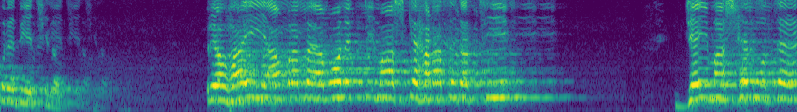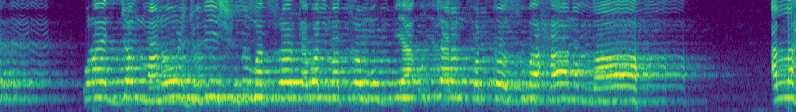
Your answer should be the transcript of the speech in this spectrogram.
করে দিয়েছিল। প্রিয় ভাই, আমরা তো এমন একটি মাসকে হারাতে যাচ্ছি, যেই মাসের মধ্যে কোন একজন মানুষ যদি শুধুমাত্র কেবলমাত্র মুখ দিয়া উচ্চারণ করত সুবাহান আল্লাহ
